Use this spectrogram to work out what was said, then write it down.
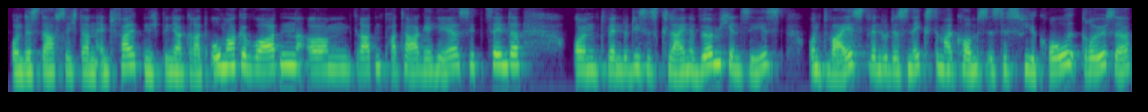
und es darf sich dann entfalten. Ich bin ja gerade Oma geworden, ähm, gerade ein paar Tage her, 17. Und wenn du dieses kleine Würmchen siehst und weißt, wenn du das nächste Mal kommst, ist es viel größer,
